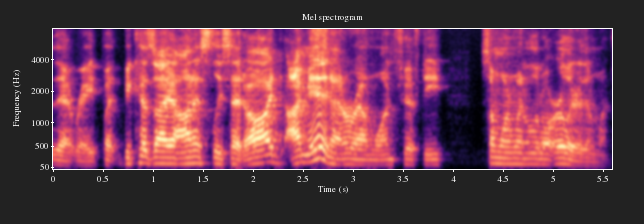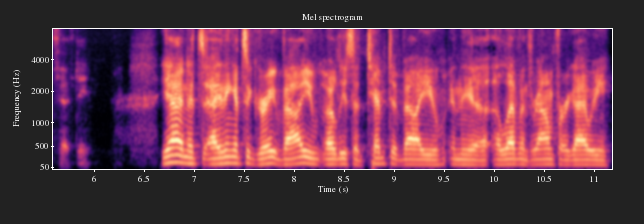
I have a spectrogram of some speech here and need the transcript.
that rate. But because I honestly said, oh, I, am in at around 150, someone went a little earlier than 150. Yeah, and it's I think it's a great value, or at least attempted value in the uh, eleventh round for a guy we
